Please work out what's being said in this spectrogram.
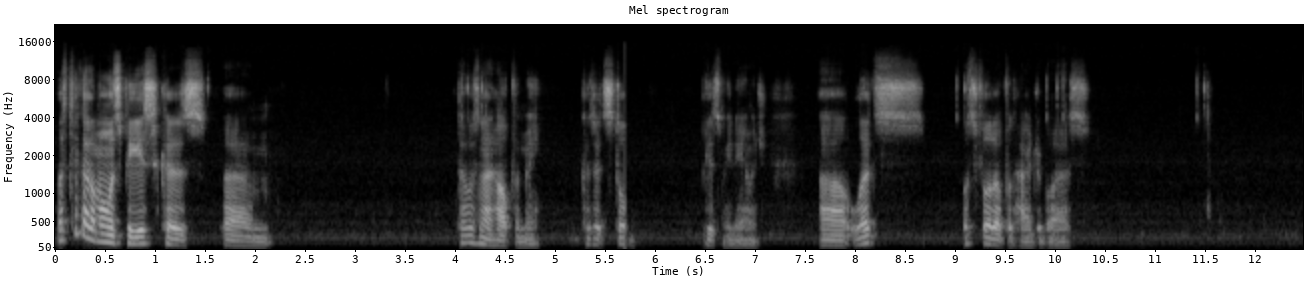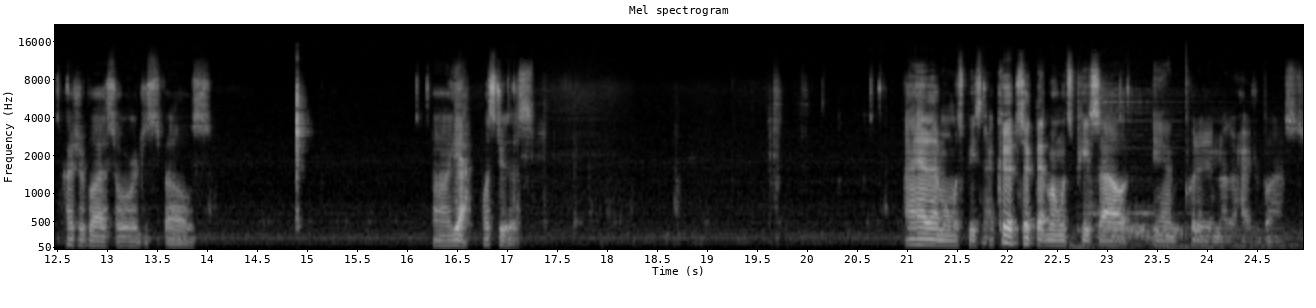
Let's take out a moment's peace because um, that was not helping me because it still gives me damage. Uh, let's let's fill it up with Hydroblast. Hydroblast over dispels. Uh, yeah, let's do this. I had that moment's peace. I could have took that moment's peace out and put it in another Hydroblast.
